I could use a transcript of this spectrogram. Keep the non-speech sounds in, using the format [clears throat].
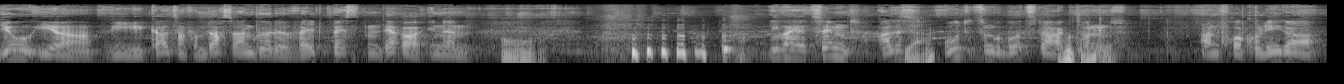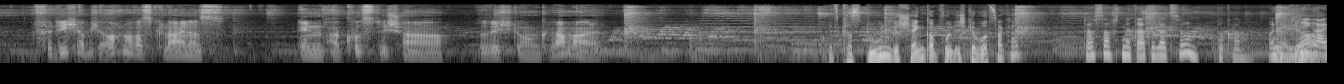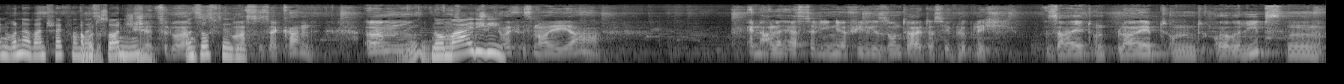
Jo, ihr, wie Karlsson vom Dach sagen würde, weltbesten LehrerInnen. [laughs] Lieber Herr Zimt, alles Ja? Gute zum Geburtstag. Oh, danke. Und an Frau Kollega, für dich habe ich auch noch was Kleines in akustischer Richtung. Hör mal. Jetzt kriegst du ein Geschenk, obwohl ich Geburtstag habe? Du hast doch eine Gratulation bekommen. Und Ja, ich ja. kriege einen wunderbaren Track von Miles du Und so du hast es erkannt. Ähm, Normal, wünsche Digi. ich euch fürs neue Jahr? In allererster Linie viel Gesundheit, dass ihr glücklich seid und bleibt und eure Liebsten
